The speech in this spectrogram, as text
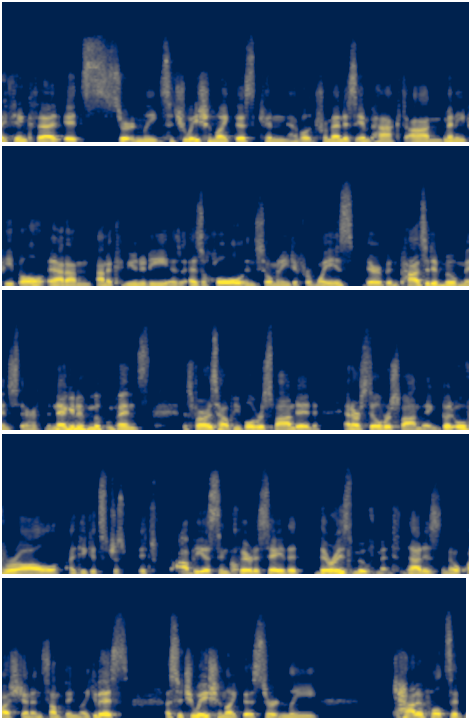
I think that it's certainly situation like this can have a tremendous impact on many people and on, on a community as, as a whole in so many different ways. There have been positive movements, there have been negative movements as far as how people responded and are still responding. But overall, I think it's just it's obvious and clear to say that there is movement. That is no question. And something like this, a situation like this certainly catapults it.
